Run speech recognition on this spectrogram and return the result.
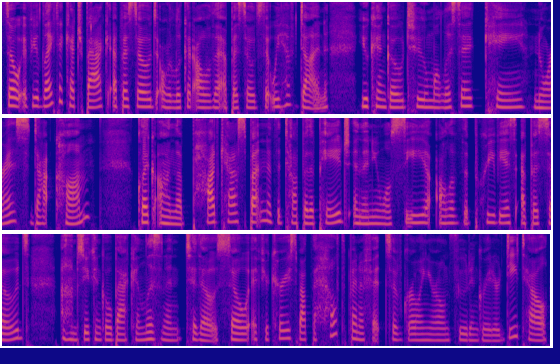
So if you'd like to catch back episodes or look at all of the episodes that we have done, you can go to melissaknorris.com click on the podcast button at the top of the page, and then you will see all of the previous episodes. Um, so you can go back and listen to those. So if you're curious about the health benefits of growing your own food in greater detail,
